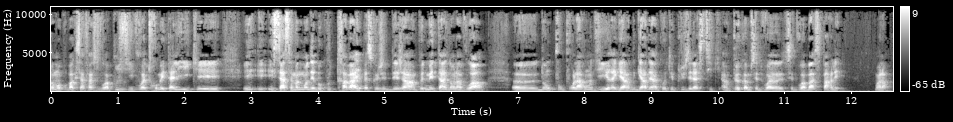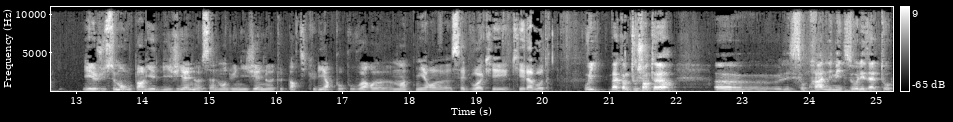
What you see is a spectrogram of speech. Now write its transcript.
Vraiment pour pas que ça fasse voix poussive, mm. voix trop métallique. Et, et, et ça, ça m'a demandé beaucoup de travail parce que j'ai déjà un peu de métal dans la voix. Euh, donc pour, pour l'arrondir et garder, garder un côté plus élastique. Un peu comme cette voix, cette voix basse parlée. Voilà. Et justement, vous parliez de l'hygiène, ça demande une hygiène toute particulière pour pouvoir maintenir cette voix qui est, qui est la vôtre? Oui, bah, comme tout chanteur, euh, les sopranes, les mezzos, les altos.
